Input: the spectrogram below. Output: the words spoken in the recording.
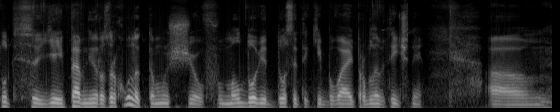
тут є і певний розрахунок, тому що в Молдові досить такі бувають проблематичні. а, м, е,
